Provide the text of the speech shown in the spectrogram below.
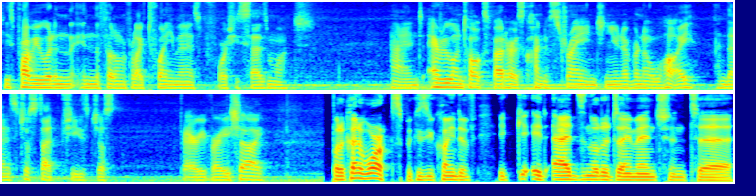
She's probably within in the film for like twenty minutes before she says much, and everyone talks about her as kind of strange, and you never know why. And then it's just that she's just very very shy. but it kind of works because you kind of it it adds another dimension to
